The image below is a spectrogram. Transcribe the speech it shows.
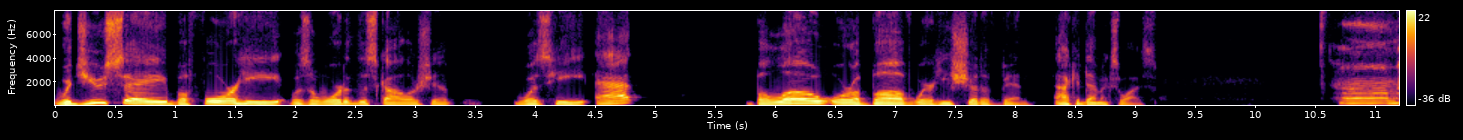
Would you say before he was awarded the scholarship, was he at, below, or above where he should have been academics wise? Um,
